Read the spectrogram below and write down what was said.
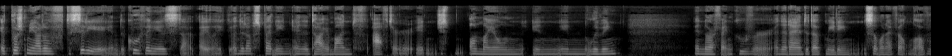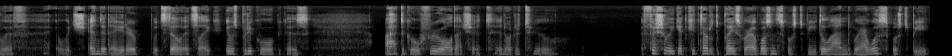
it pushed me out of the city. And the cool thing is that I like ended up spending an entire month after in just on my own in in living in North Vancouver, and then I ended up meeting someone I fell in love with, which ended later. But still, it's like it was pretty cool because I had to go through all that shit in order to officially get kicked out of the place where I wasn't supposed to be, the land where I was supposed to be,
